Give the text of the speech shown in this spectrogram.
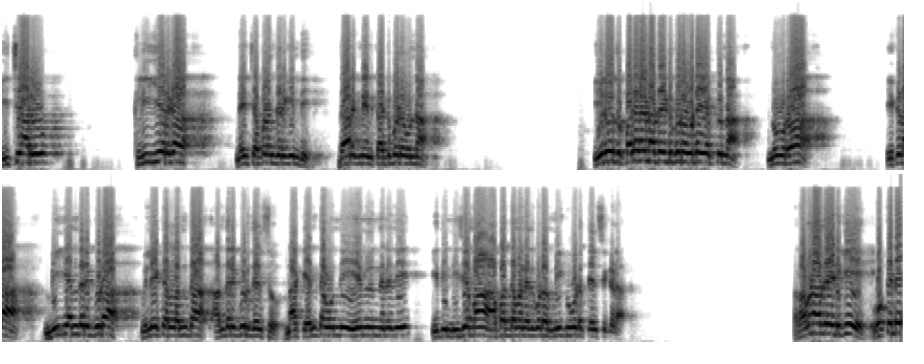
ఇచ్చారు. క్లియర్గా నేను చెప్పడం జరిగింది. దానికి నేను కట్టుబడి ఉన్నా. ఈరోజు పల్లెరనాథ్ రెడ్డి కూడా ఒకటే చెప్తున్నా. నువ్వు రా. ఇక్కడ మీ అందరికి కూడా విలేకరులంతా అందరికి కూడా తెలుసు. నాకు ఎంత ఉంది ఏమి ఉంది అనేది ఇది నిజమా అబద్ధం అనేది కూడా మీకు కూడా తెలుసు ఇక్కడ. రమణాథ్ రెడ్డికి ఒక్కటే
